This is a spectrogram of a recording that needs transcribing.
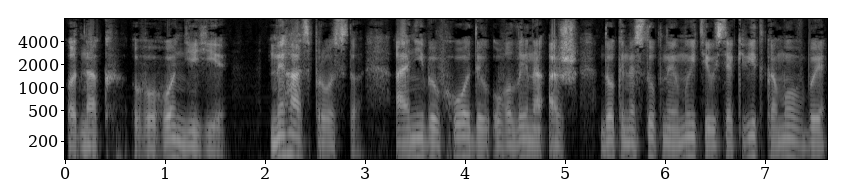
однак вогонь її не гас просто, а ніби входив у Волина, аж доки наступної миті вся квітка мов би,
